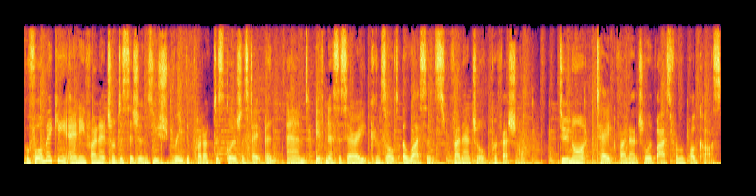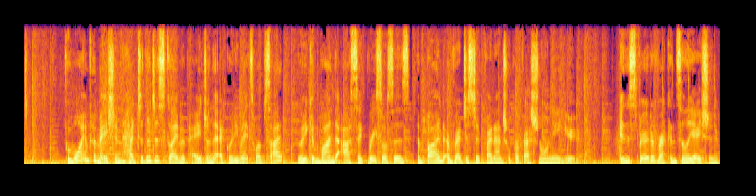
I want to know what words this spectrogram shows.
Before making any financial decisions, you should read the product disclosure statement and, if necessary, consult a licensed financial professional. Do not take financial advice from a podcast. For more information, head to the disclaimer page on the Equity Mates website, where you can find the ASIC resources and find a registered financial professional near you. In the spirit of reconciliation,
